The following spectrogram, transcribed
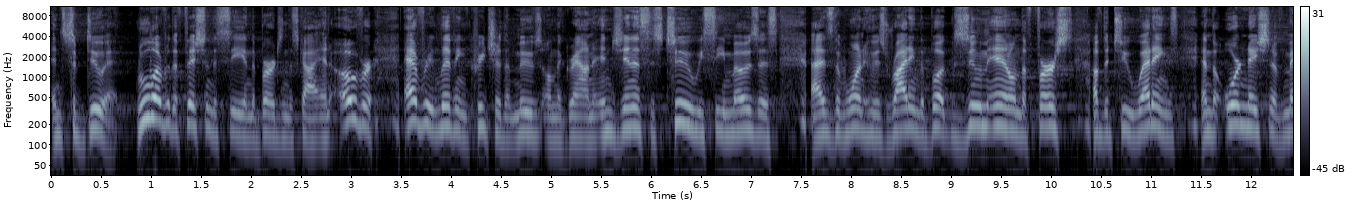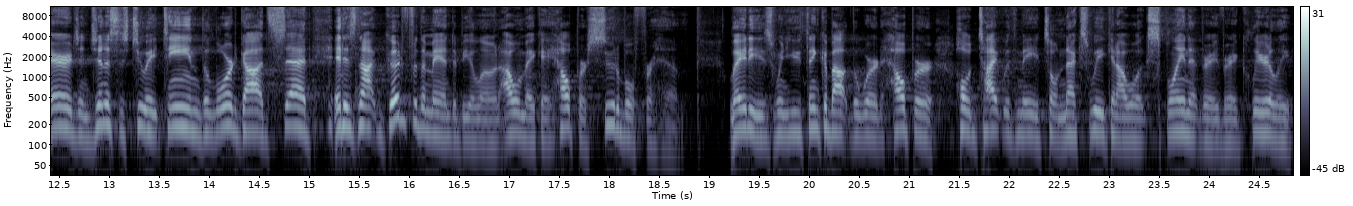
and subdue it. Rule over the fish in the sea and the birds in the sky, and over every living creature that moves on the ground. In Genesis 2, we see Moses as the one who is writing the book zoom in on the first of the two weddings and the ordination of marriage. In Genesis 2:18, the Lord God said, "It is not good for the man to be alone. I will make a helper suitable for him." Ladies, when you think about the word helper, hold tight with me till next week and I will explain it very, very clearly.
